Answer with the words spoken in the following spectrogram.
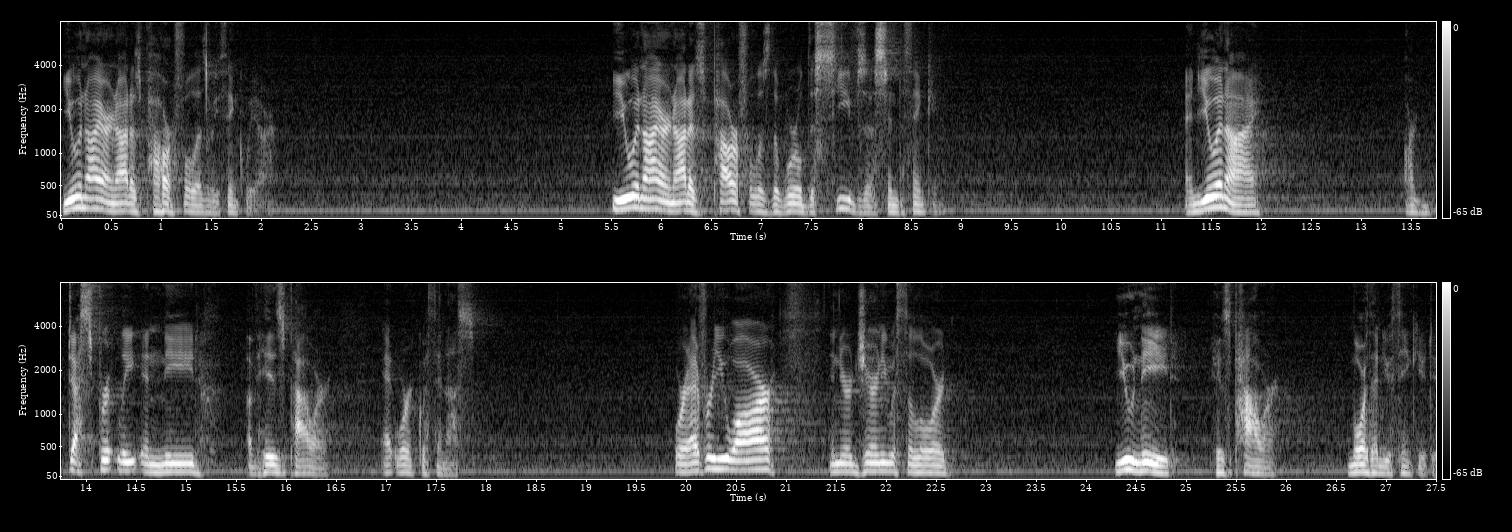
You and I are not as powerful as we think we are. You and I are not as powerful as the world deceives us into thinking. And you and I are desperately in need of His power at work within us. Wherever you are in your journey with the Lord, you need His power more than you think you do.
